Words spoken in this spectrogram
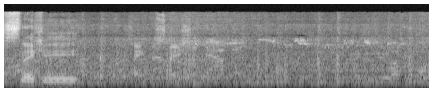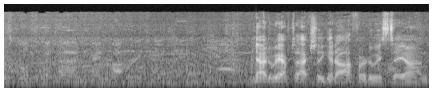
Snaky. Take the station. Now, do we have to actually get off or do we stay on?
